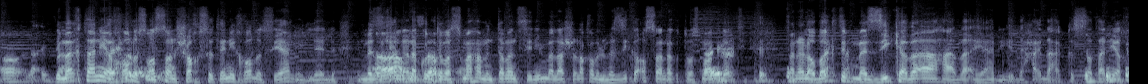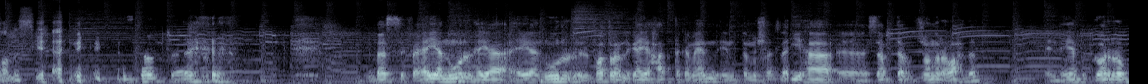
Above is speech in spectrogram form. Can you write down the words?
آه لا دماغ تانية خالص أصلا شخص تاني خالص يعني. المزيكا آه اللي أنا كنت بسمعها من 8 سنين مالهاش علاقة بالمزيكا أصلا أنا كنت بسمعها أيوه. دلوقتي. فأنا لو بكتب مزيكا بقى هبقى يعني ده ده قصة تانية خالص يعني. بالظبط. بس فهي نور هي هي نور الفترة اللي جاية حتى كمان انت مش هتلاقيها آه، ثابتة في genre واحدة ان هي بتجرب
